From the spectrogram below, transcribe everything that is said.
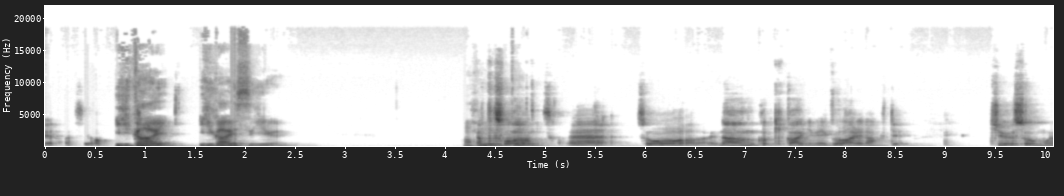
貞なんですよ。意外、意外すぎる。あ、やっそうなん当ですかね。そう、なんか機会に恵まれなくて、中層も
